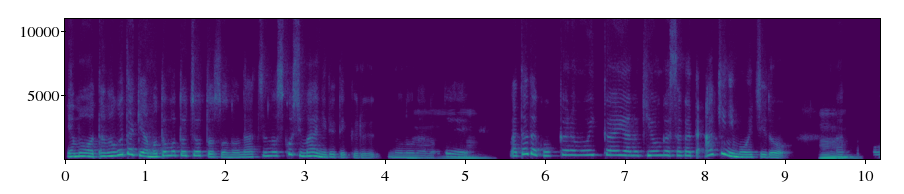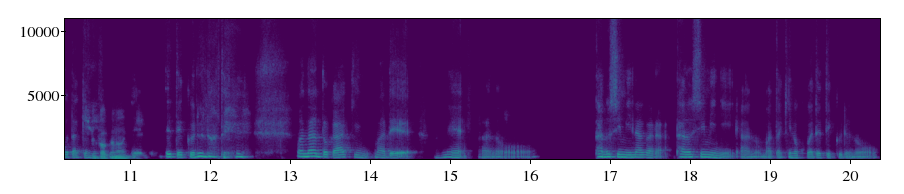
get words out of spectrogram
いやもう卵炊きはもともとちょっとその夏の少し前に出てくるものなので、まあ、ただここからもう一回あの気温が下がって秋にもう一度うん。あの卵炊き収穫の秋。で出てくるので、まあなんとか秋までねあの楽しみながら楽しみにあのまたキノコが出てくるのを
